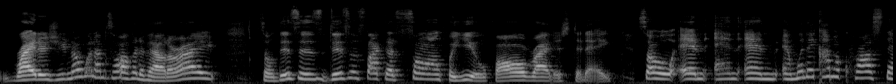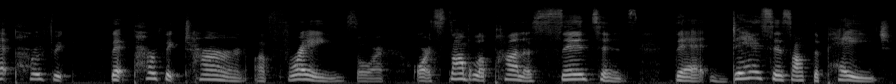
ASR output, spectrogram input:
writers, you know what I'm talking about, all right? So this is this is like a song for you, for all writers today. So and and and and when they come across that perfect that perfect turn of phrase or or stumble upon a sentence that dances off the page,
